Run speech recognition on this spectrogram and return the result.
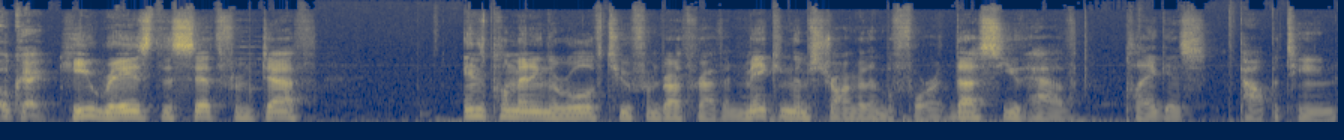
Okay. He raised the Sith from death, implementing the rule of two from Darth Revan, making them stronger than before. Thus, you have Plagueis, Palpatine,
